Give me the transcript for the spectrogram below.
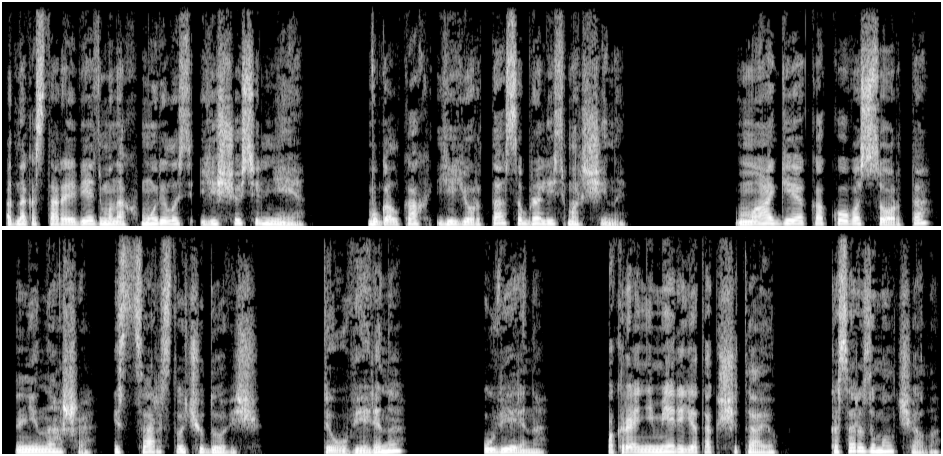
Однако старая ведьма нахмурилась еще сильнее. В уголках ее рта собрались морщины. «Магия какого сорта?» «Не наша», из царства чудовищ. Ты уверена? Уверена. По крайней мере, я так считаю. Косара замолчала.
